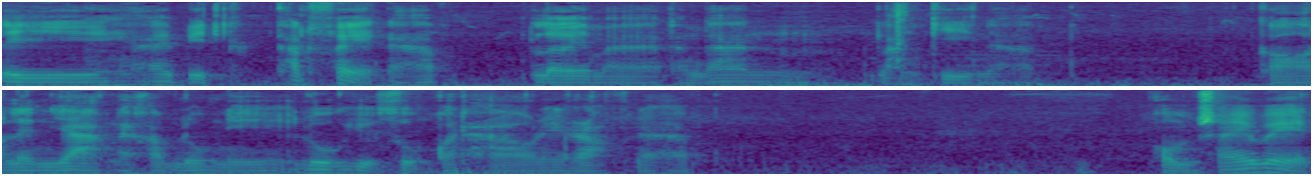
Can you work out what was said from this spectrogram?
ตีไฮบิดคัตเฟดนะครับ เลยมาทางด้านหลังกีนนะครับ ก็เล่นยากนะครับ ลูกนี้ลูกอยู่สูงกว่าเท้าในรัฟนะครับ ผมใช้เวท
